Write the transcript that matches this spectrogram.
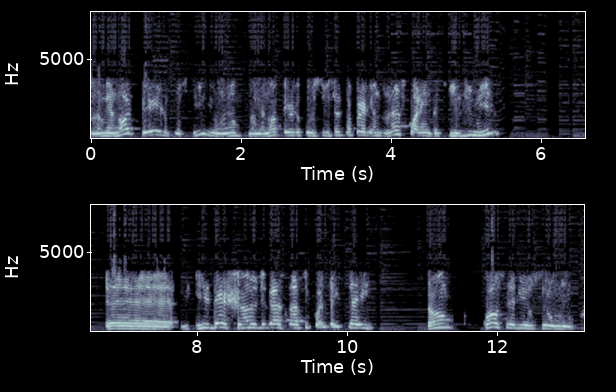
na menor perda possível, né? Na menor perda possível, você está perdendo 240 quilos de milho é, e deixando de gastar 56. Então, qual seria o seu lucro?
